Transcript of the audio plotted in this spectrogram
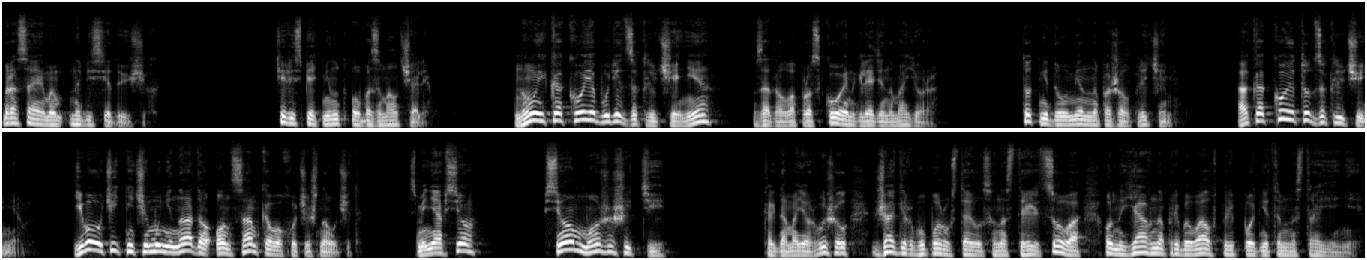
бросаемым на беседующих. Через пять минут оба замолчали. «Ну и какое будет заключение?» – задал вопрос Коэн, глядя на майора. Тот недоуменно пожал плечами. А какое тут заключение? Его учить ничему не надо, он сам кого хочешь научит. С меня все? Все можешь идти. Когда майор вышел, Джаггер в упор уставился на Стрельцова, он явно пребывал в приподнятом настроении.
